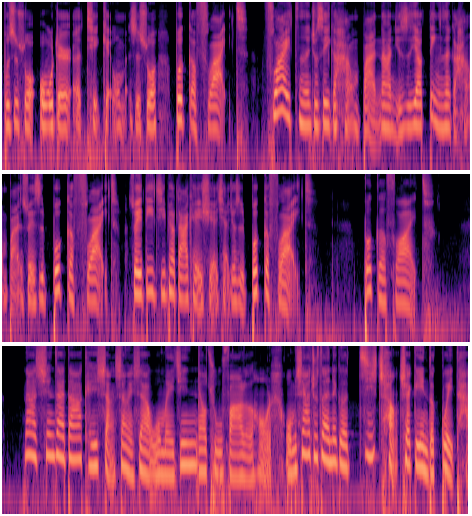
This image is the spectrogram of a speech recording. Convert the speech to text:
不是说 order a ticket，我们是说 book a flight。flight 呢就是一个航班，那你是要订那个航班，所以是 book a flight。所以订机票大家可以学起来，就是 book a flight，book a flight。那现在大家可以想象一下，我们已经要出发了哈，我们现在就在那个机场 check in 的柜台。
